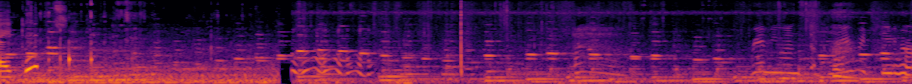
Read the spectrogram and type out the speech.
Have to pray with you.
